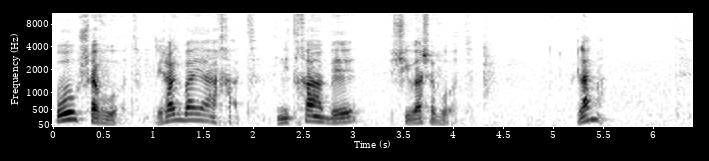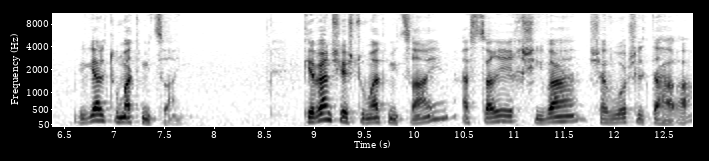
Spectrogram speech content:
הוא שבועות. יש רק בעיה אחת, נדחה בשבעה שבועות. למה? בגלל טומאת מצרים. כיוון שיש טומאת מצרים, אז צריך שבעה שבועות של טהרה,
